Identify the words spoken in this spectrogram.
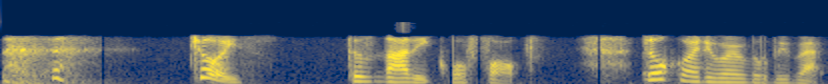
choice does not equal fault. Don't go anywhere. We'll be back.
